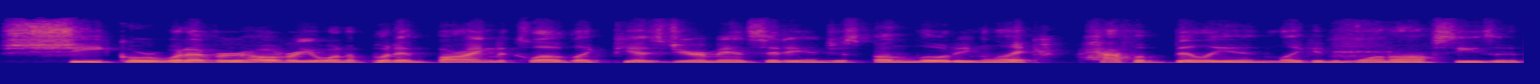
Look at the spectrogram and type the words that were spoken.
Sheik or whatever, however you want to put it, buying the club like PSG or Man City and just unloading like half a billion like in one off season.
